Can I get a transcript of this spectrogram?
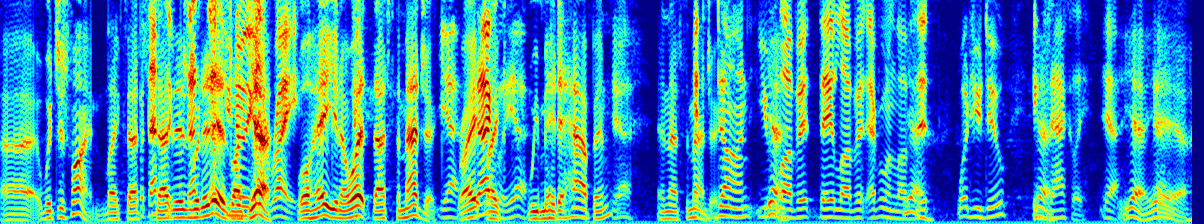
uh, which is fine like that's, that's that the- is that's- what it is like yeah right. well hey you know what that's the magic Yeah, right exactly, like yeah. we made it happen Yeah. and that's the magic It's done. You Yeah. love it. They love it. Everyone loves Yeah. it. What do you do? Yeah. Exactly. Yeah. yeah, yeah, yeah.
